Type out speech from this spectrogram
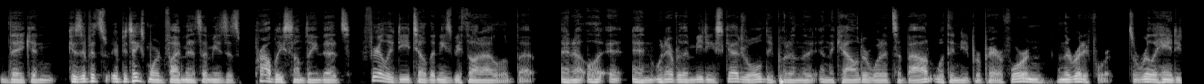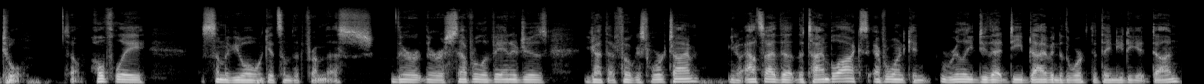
They can because if it's if it takes more than five minutes, that means it's probably something that's fairly detailed that needs to be thought out a little bit and uh, and whenever the meeting's scheduled, you put in the in the calendar what it's about, what they need to prepare for, and, and they're ready for it. It's a really handy tool. So hopefully, some of you all will get something from this. There there are several advantages. You got that focused work time. You know, outside the the time blocks, everyone can really do that deep dive into the work that they need to get done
